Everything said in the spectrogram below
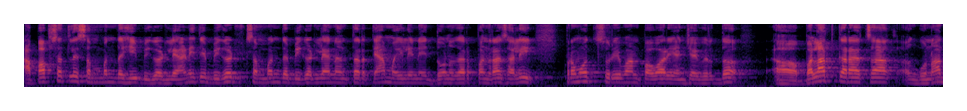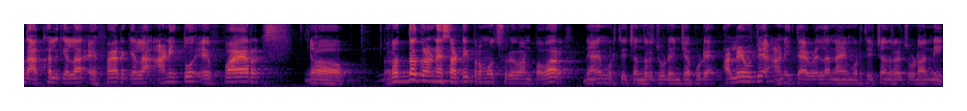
आपापसातले संबंधही बिघडले आणि ते बिघड संबंध बिघडल्यानंतर त्या महिलेने दोन हजार पंधरा साली प्रमोद सूर्यभान पवार यांच्या विरुद्ध बलात्काराचा गुन्हा दाखल केला एफ आय आर केला आणि तो एफ आय आर रद्द करण्यासाठी प्रमोद सूर्यवान पवार न्यायमूर्ती चंद्रचूड यांच्या पुढे आले होते आणि त्यावेळेला न्यायमूर्ती चंद्रचूडांनी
